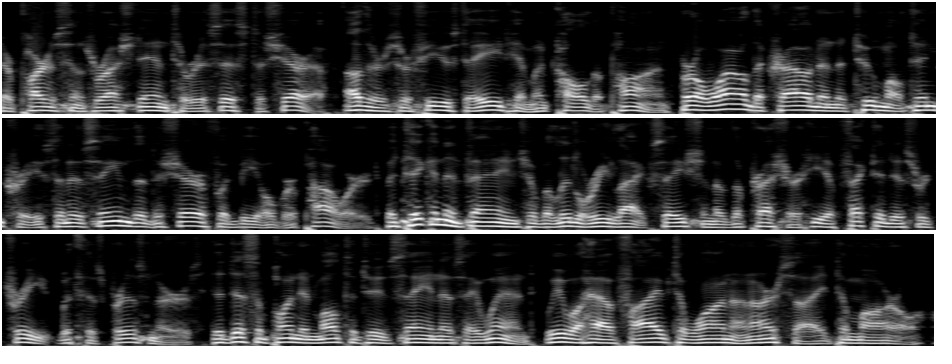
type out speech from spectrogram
Their partisans rushed in to resist the sheriff. Others refused to aid him and called upon. For a while the crowd and the tumult increased, and it seemed that the sheriff would be overpowered. But taking advantage of a little relaxation of the pressure, he effected his retreat with his prisoners, the disappointed multitude saying as they went, We will have five to one on our side tomorrow.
